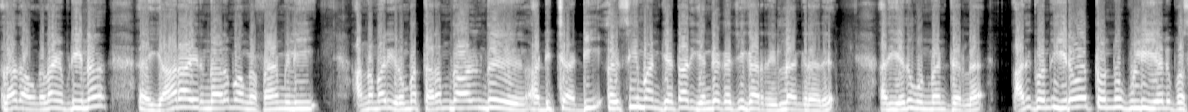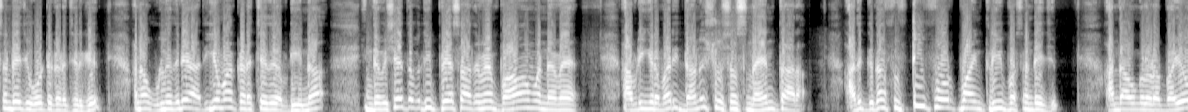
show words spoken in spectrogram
அதாவது அவங்கெல்லாம் எப்படின்னா யாராக இருந்தாலும் அவங்க ஃபேமிலி அந்த மாதிரி ரொம்ப தரம் தாழ்ந்து அடித்த அடி. சீமான் கேட்டால் அது எங்கள் கட்சிக்காரர் இல்லைங்கிறாரு. அது எது உண்மைன்னு தெரியல. அதுக்கு வந்து இருபத்தொன்னு புள்ளி ஏழு பர்சன்டேஜ் ஓட்டு கிடைச்சிருக்கு. ஆனால் உள்ளதுலேயே அதிகமாக கிடைச்சது அப்படின்னா இந்த விஷயத்தை பற்றி பேசாதவன் பாவம் பண்ணவன் அப்படிங்கிற மாதிரி தனுஷ் விசஸ் நயன்தாரா. அதுக்கு தான் fifty four point three percentage அந்த அவங்களோட பயோ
